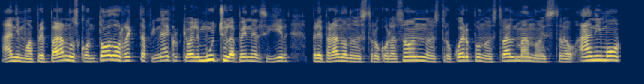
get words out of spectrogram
ánimo a prepararnos con todo, recta final, creo que vale mucho la pena el seguir preparando nuestro corazón, nuestro cuerpo, nuestro alma, nuestro ánimo,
